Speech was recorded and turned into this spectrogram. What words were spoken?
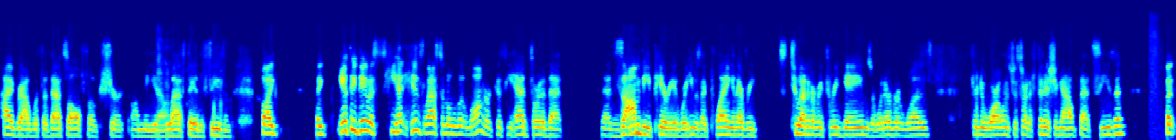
high ground with the that's all folks shirt on the uh, last day of the season. But like, like Anthony Davis, he had his lasted a little bit longer because he had sort of that that zombie period where he was like playing in every two out of every three games or whatever it was for New Orleans, just sort of finishing out that season. But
